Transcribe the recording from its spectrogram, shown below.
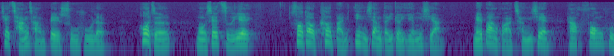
却常常被疏忽了，或者某些职业受到刻板印象的一个影响，没办法呈现它丰富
